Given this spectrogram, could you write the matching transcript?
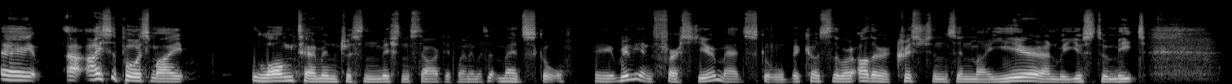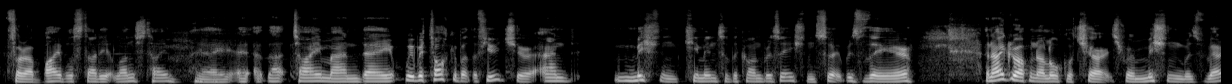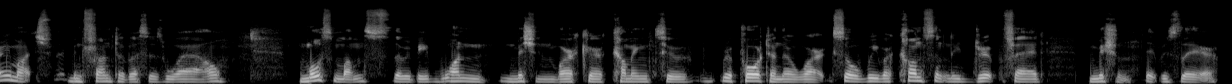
Uh, I suppose my long term interest in mission started when I was at med school, uh, really in first year med school, because there were other Christians in my year, and we used to meet for a Bible study at lunchtime uh, at that time, and uh, we would talk about the future. And mission came into the conversation. So it was there. And I grew up in a local church where mission was very much in front of us as well most months there would be one mission worker coming to report on their work. So we were constantly drip fed mission. It was there.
